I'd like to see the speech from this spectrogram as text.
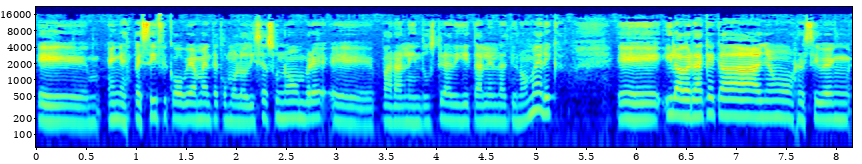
eh, en específico, obviamente, como lo dice su nombre, eh, para la industria digital en Latinoamérica. Eh, y la verdad que cada año reciben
